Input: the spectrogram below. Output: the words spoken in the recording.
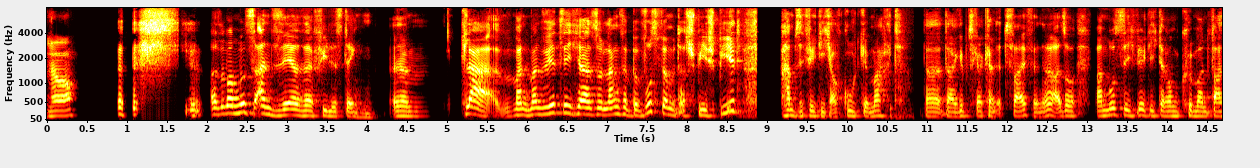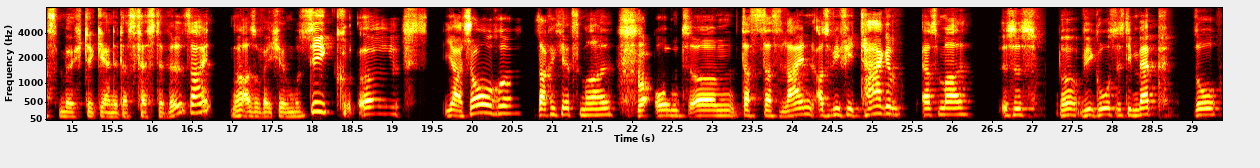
Ja. Also man muss an sehr, sehr vieles denken. Ähm, klar, man, man wird sich ja so langsam bewusst, wenn man das Spiel spielt, haben sie wirklich auch gut gemacht. Da, da gibt es gar keine Zweifel. Ne? Also man muss sich wirklich darum kümmern, was möchte gerne das Festival sein. Ne? Also welche Musik äh, ja, Genre, sag ich jetzt mal. Ja. Und ähm, das, das Line, also wie viele Tage erstmal ist es, ne? wie groß ist die Map, so.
